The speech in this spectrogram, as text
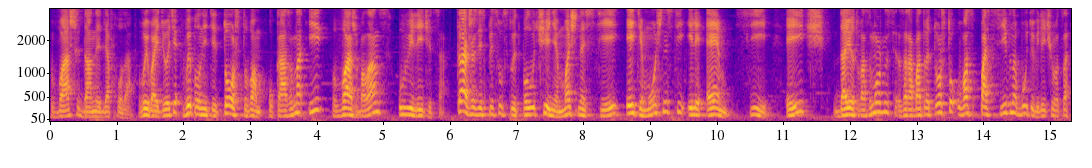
ваши данные для входа. Вы войдете, выполните то, что вам указано, и ваш баланс увеличится. Также здесь присутствует получение мощностей. Эти мощности или MC H дает возможность зарабатывать то, что у вас пассивно будет увеличиваться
